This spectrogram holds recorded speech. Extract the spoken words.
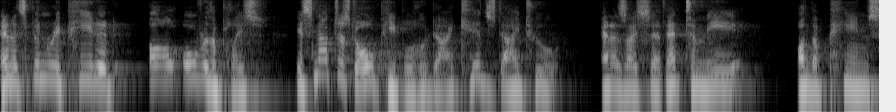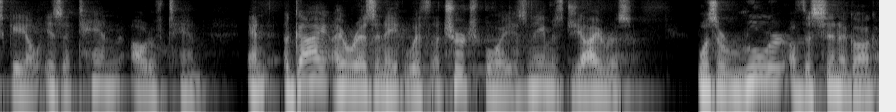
And it's been repeated all over the place. It's not just old people who die, kids die too. And as I said, that to me on the pain scale is a 10 out of 10. And a guy I resonate with, a church boy, his name is Jairus, was a ruler of the synagogue.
